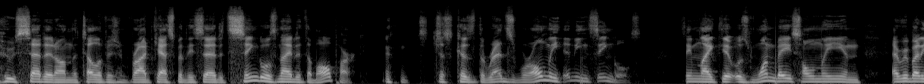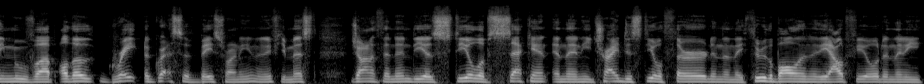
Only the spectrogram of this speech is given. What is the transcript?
who said it on the television broadcast, but they said it's singles night at the ballpark. just because the Reds were only hitting singles. Seemed like it was one base only and everybody move up. Although great aggressive base running. And if you missed Jonathan India's steal of second, and then he tried to steal third, and then they threw the ball into the outfield, and then he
